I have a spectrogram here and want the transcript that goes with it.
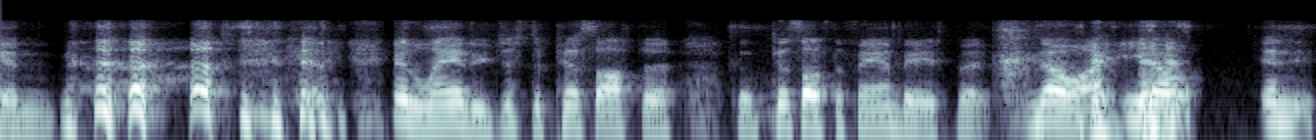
and, and and Landry just to piss off the to piss off the fan base. But no, I you know, and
